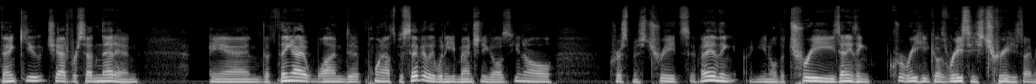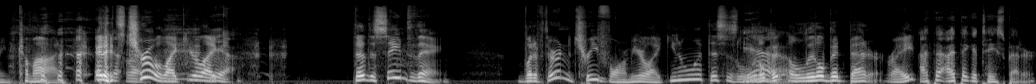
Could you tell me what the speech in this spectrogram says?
Thank you, Chad, for sending that in. And the thing I wanted to point out specifically when he mentioned, he goes, you know, Christmas treats. If anything, you know, the trees, anything, he goes, Reese's trees. I mean, come on. And it's right. true. Like, you're like, yeah. they're the same thing. But if they're in the tree form, you're like, you know what? This is a yeah. little bit, a little bit better, right? I, th- I think it tastes better.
